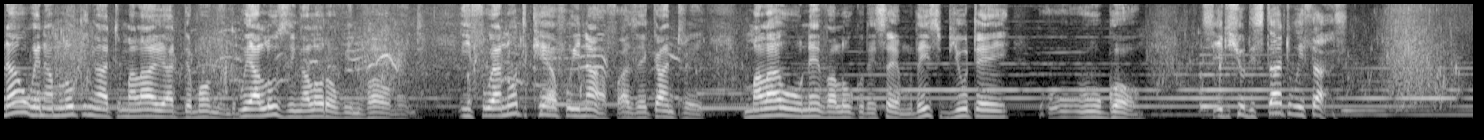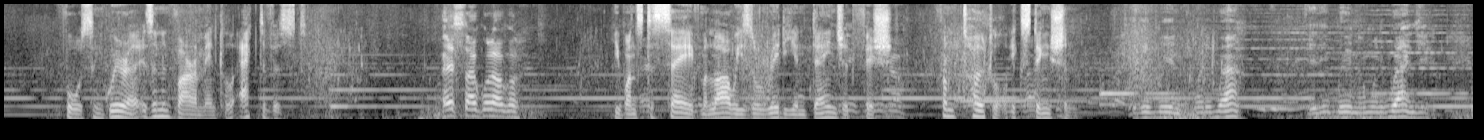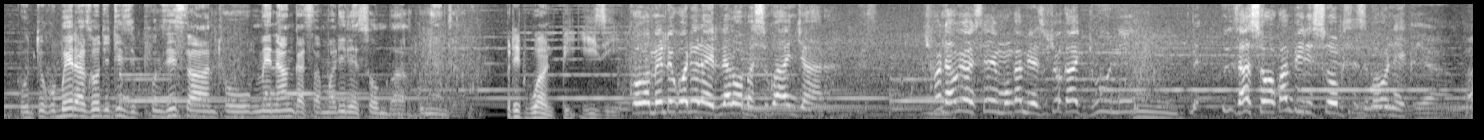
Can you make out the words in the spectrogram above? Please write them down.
Now, when I'm looking at Malawi at the moment, we are losing a lot of environment. If we are not careful enough as a country, Malawi will never look the same. This beauty will go. It should start with us. Force Ngwira is an environmental activist. He wants to save Malawi's already endangered fish from total extinction. Kuti kubwera zoti tiziphunzisa anthu mmene angasamalire nsomba ku nyanja But it won't be easy. koma mmene ndikuonera ili nalowa masiku a njala chifukwa nthawi yonse monga miyezi choka juni zasowa kwambiri nsomba sizimaoneka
